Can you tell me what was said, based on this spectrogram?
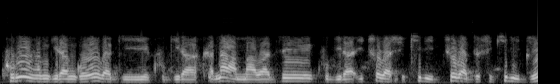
kuri ubu ngira ngo bagiye kugira akanama baze kugira icyo bashikirije icyo badushikirije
